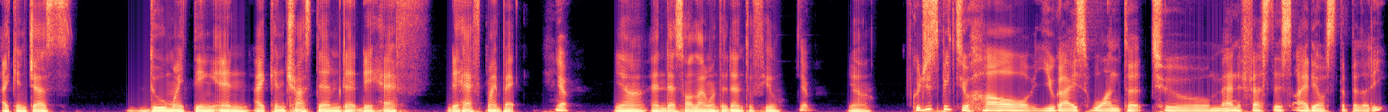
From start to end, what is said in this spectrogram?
I can just do my thing and I can trust them that they have they have my back. Yep. Yeah, and that's all I wanted them to feel. Yep. Yeah. Could you speak to how you guys wanted to manifest this idea of stability?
